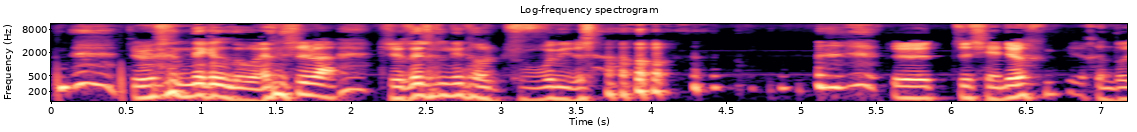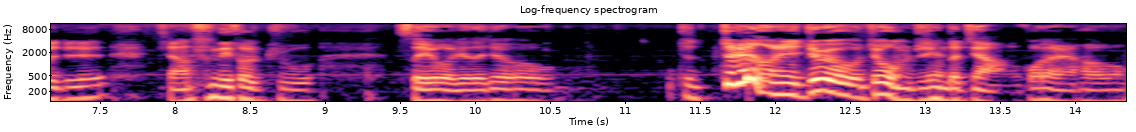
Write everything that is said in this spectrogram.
就是那个伦是吧？举的那头猪，你知道？就是之前就很多就是讲那头猪，所以我觉得就就就这个东西，就是就我们之前都讲过了，然后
